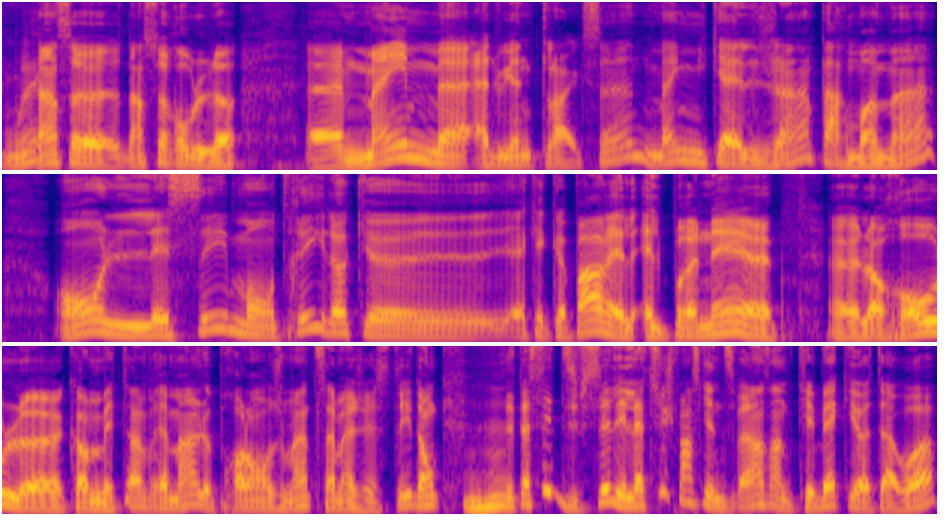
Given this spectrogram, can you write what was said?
Ouais. dans ce, dans ce rôle-là. Euh, même Adrian Clarkson, même Michael Jean, par moment, ont laissé montrer là que à quelque part elles, elles prenaient euh, euh, leur rôle euh, comme étant vraiment le prolongement de sa majesté. Donc c'est assez difficile et là-dessus je pense qu'il y a une différence entre Québec et Ottawa,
